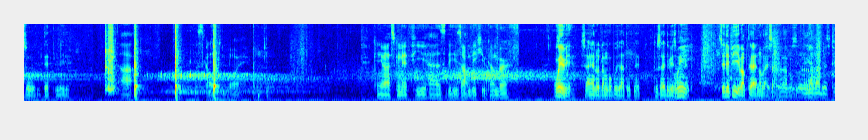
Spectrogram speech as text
So, peut-être, li, Ah, the skeleton boy. Can you ask him if he has the zombie cucumber? Oui, oui. Se an lot la m kompoze a tout net. Tout sa e de bezon net. Se depi m ap traye nan bay sa yo la pou. Il y a pa dout.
